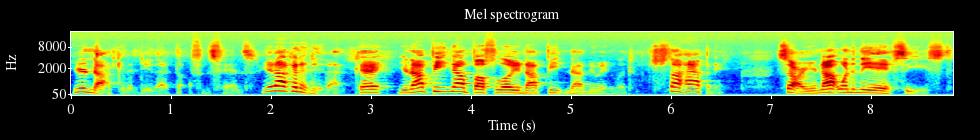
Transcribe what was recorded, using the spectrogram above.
you're not going to do that, Dolphins fans. You're not going to do that, okay? You're not beating out Buffalo. You're not beating out New England. It's just not happening. Sorry, you're not winning the AFC East.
